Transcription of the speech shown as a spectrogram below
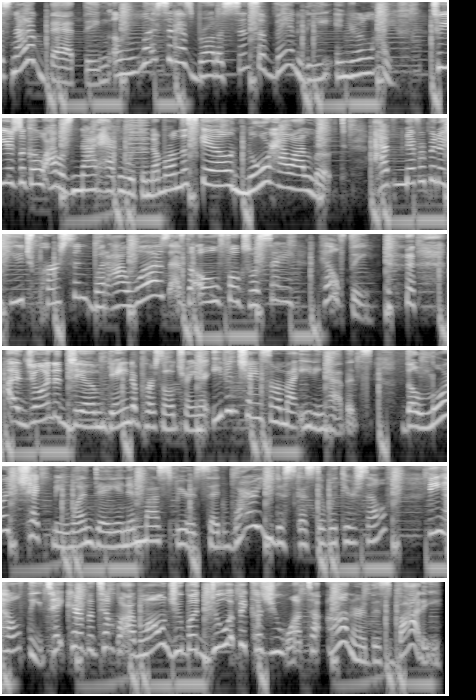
It's not a bad thing unless it has brought a sense of vanity in your life. Two years ago, I was not happy with the number on the scale nor how I looked. I've never been a huge person, but I was, as the old folks would say, healthy. I joined a gym, gained a personal trainer, even changed some of my eating habits. The Lord checked me one day and in my spirit said, Why are you disgusted with yourself? Be healthy, take care of the temple I've loaned you, but do it because you want to honor this body,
